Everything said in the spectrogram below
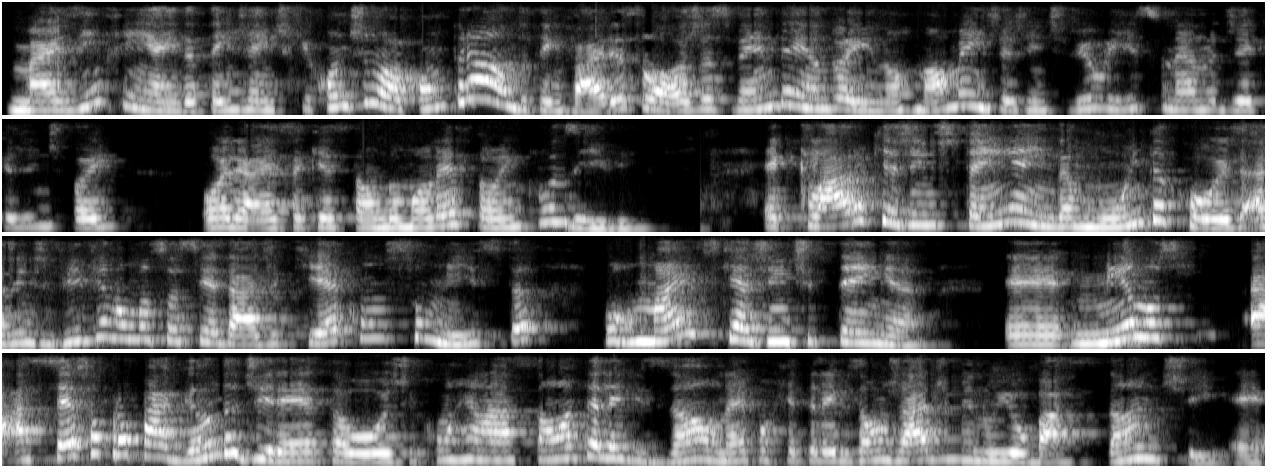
mas, enfim, ainda tem gente que continua comprando, tem várias lojas vendendo aí normalmente. A gente viu isso, né, no dia que a gente foi olhar essa questão do moletom, inclusive. É claro que a gente tem ainda muita coisa, a gente vive numa sociedade que é consumista, por mais que a gente tenha é, menos acesso à propaganda direta hoje com relação à televisão, né? Porque a televisão já diminuiu bastante, é,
